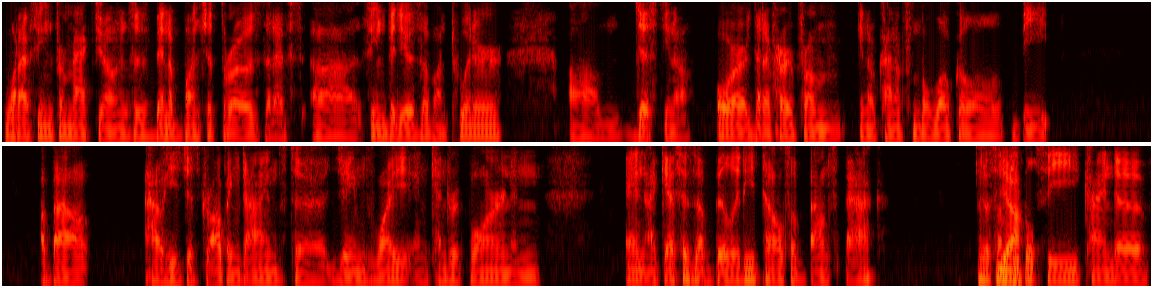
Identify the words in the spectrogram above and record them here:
what I've seen from Mac Jones. There's been a bunch of throws that I've uh, seen videos of on Twitter, um, just you know, or that I've heard from you know, kind of from the local beat about how he's just dropping dimes to James White and Kendrick Bourne and and I guess his ability to also bounce back. You know, some yeah. people see kind of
